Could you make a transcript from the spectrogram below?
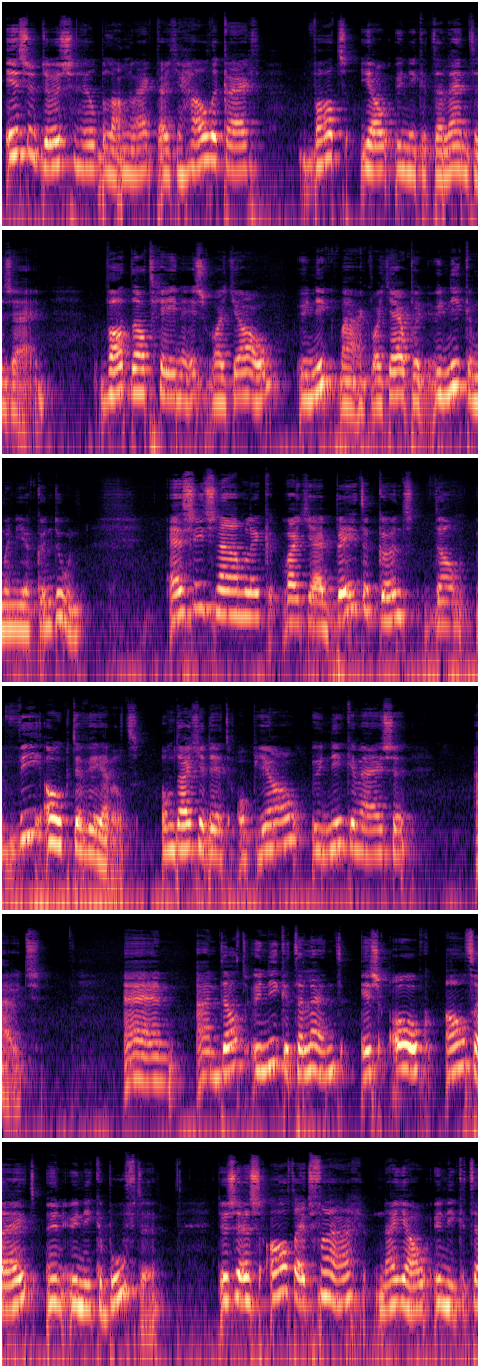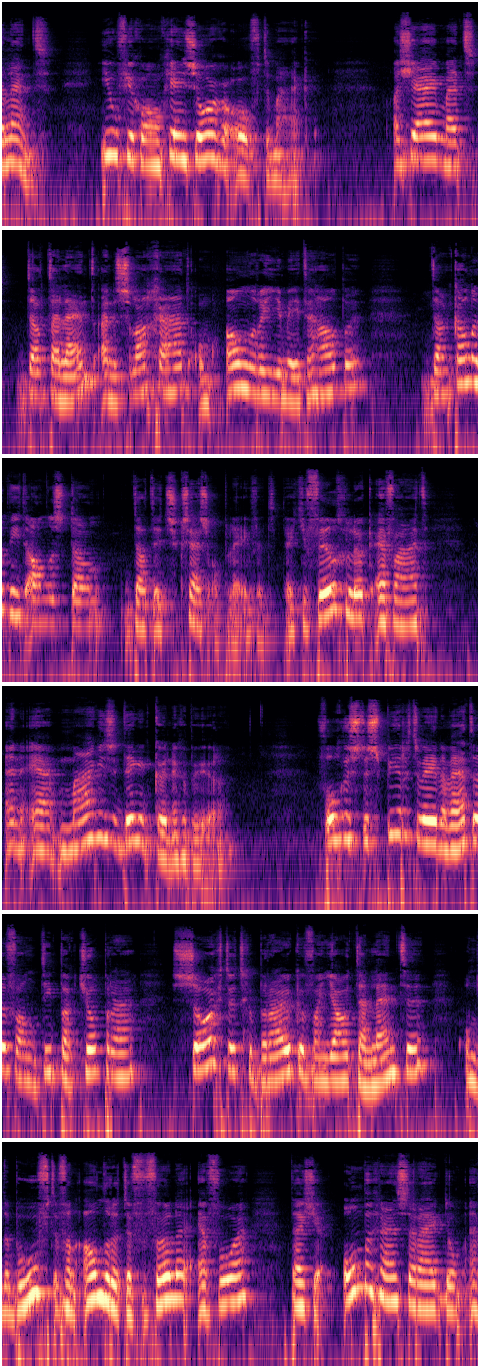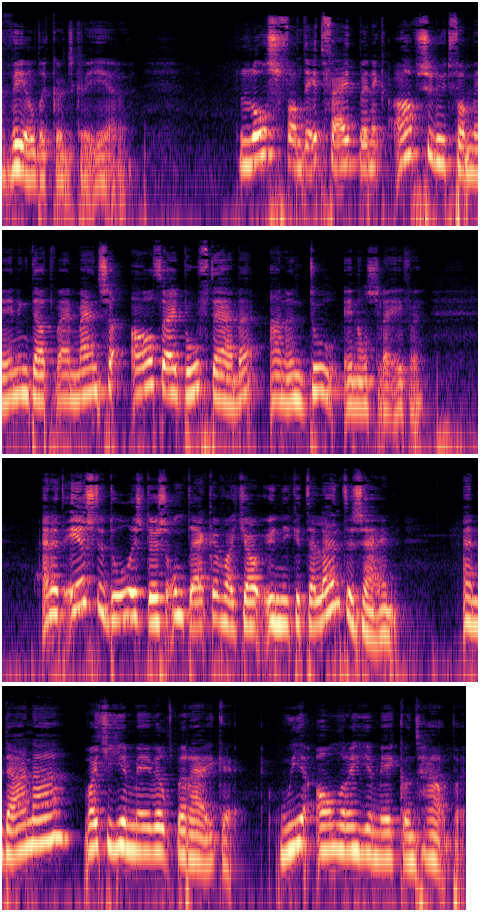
is het dus heel belangrijk dat je helder krijgt wat jouw unieke talenten zijn. Wat datgene is wat jou uniek maakt, wat jij op een unieke manier kunt doen. Er is iets namelijk wat jij beter kunt dan wie ook ter wereld, omdat je dit op jouw unieke wijze uit. En aan dat unieke talent is ook altijd een unieke behoefte. Dus er is altijd vraag naar jouw unieke talent. Hier hoef je gewoon geen zorgen over te maken. Als jij met dat talent aan de slag gaat om anderen hiermee te helpen, dan kan het niet anders dan dat dit succes oplevert. Dat je veel geluk ervaart en er magische dingen kunnen gebeuren. Volgens de spirituele wetten van Deepak Chopra zorgt het gebruiken van jouw talenten om de behoeften van anderen te vervullen ervoor dat je onbegrensde rijkdom en weelde kunt creëren. Los van dit feit ben ik absoluut van mening dat wij mensen altijd behoefte hebben aan een doel in ons leven. En het eerste doel is dus ontdekken wat jouw unieke talenten zijn. En daarna wat je hiermee wilt bereiken. Hoe je anderen hiermee kunt helpen.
